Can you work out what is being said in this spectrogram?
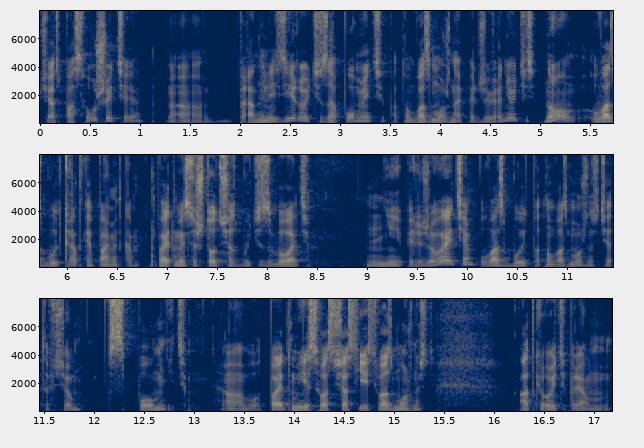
Сейчас послушайте, а, проанализируйте, запомните, потом, возможно, опять же вернетесь, но у вас будет краткая памятка. Поэтому, если что-то сейчас будете забывать, не переживайте, у вас будет потом возможность это все вспомнить. А, вот, поэтому, если у вас сейчас есть возможность, откройте прям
